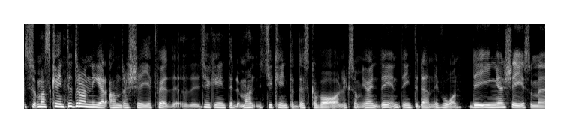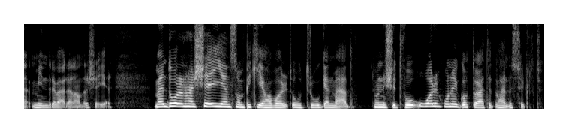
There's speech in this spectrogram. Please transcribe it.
Så man ska inte dra ner andra tjejer för jag tycker inte, man tycker inte att det ska vara liksom, jag, det är inte, inte den nivån. Det är inga tjejer som är mindre värda än andra tjejer. Men då den här tjejen som Piqué har varit otrogen med, hon är 22 år, hon har ju gått och ätit av hennes sylt.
